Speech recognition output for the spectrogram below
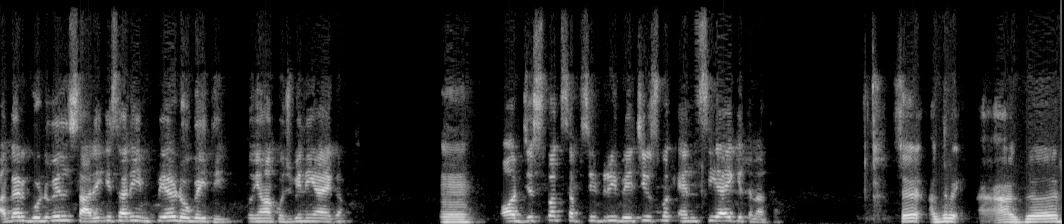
अगर गुडविल सारी की सारी इम्पेयर्ड हो गई थी तो यहाँ कुछ भी नहीं आएगा हम्म। और जिस वक्त सब्सिडरी बेची उस वक्त एनसीआई कितना था सर अगर अगर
